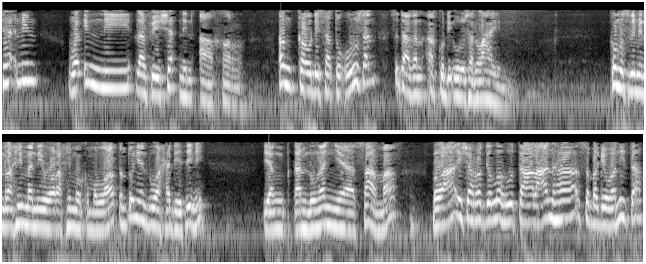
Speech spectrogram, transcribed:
sya'nin wa inni lafi sya'nin akhar. Engkau di satu urusan sedangkan aku di urusan lain. Kau muslimin rahimani wa rahimakumullah, tentunya dua hadis ini yang kandungannya sama bahwa Aisyah radhiyallahu taala anha sebagai wanita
